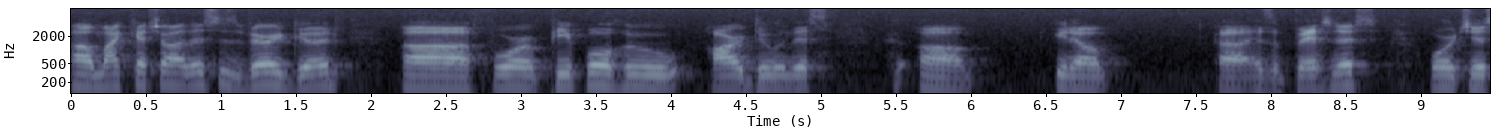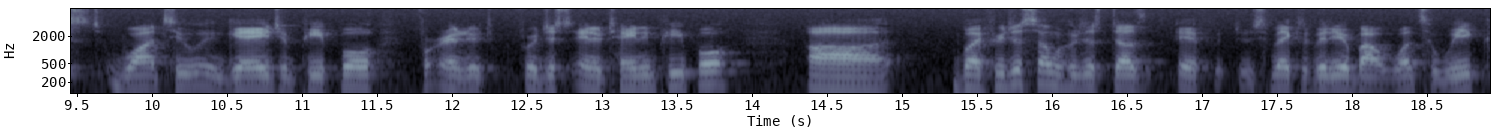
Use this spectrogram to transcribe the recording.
Uh, my catch on this is very good uh, for people who are doing this, um, you know, uh, as a business or just want to engage in people for for just entertaining people. Uh, but if you're just someone who just does, if just makes a video about once a week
